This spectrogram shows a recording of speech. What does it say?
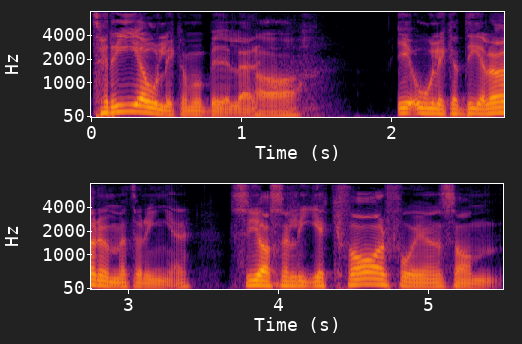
tre olika mobiler Ja. i olika delar av rummet och ringer. Så jag som ligger kvar får ju en sån,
